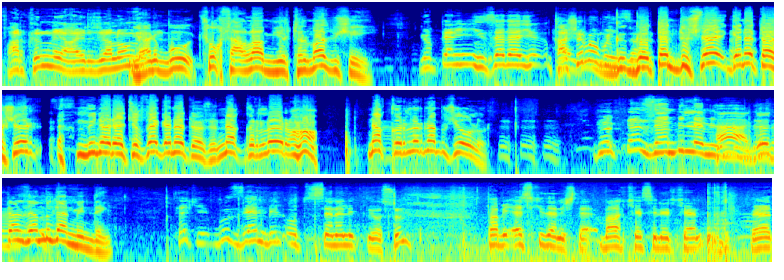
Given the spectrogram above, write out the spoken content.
Farkın ne ayrıcalığın ne? Yani bu çok sağlam, yırtılmaz bir şey. Gökten inse de taşır mı bu Gö- insan? gökten düşse gene taşır. Minare çıksa gene taşır. Ne kırılır? Aha. Ne kırılır ne bir şey olur. Gökten zembille mi indin? Ha, gökten zembilden mi indin? Peki bu zembil 30 senelik diyorsun. Tabi eskiden işte bağ kesilirken veya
